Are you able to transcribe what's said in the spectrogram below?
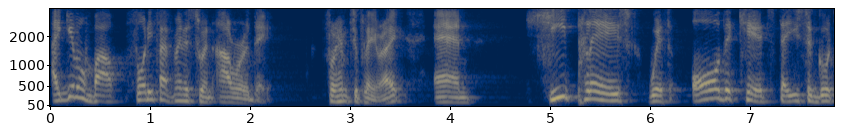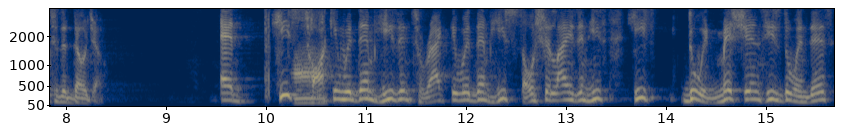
I give him about 45 minutes to an hour a day for him to play, right? And he plays with all the kids that used to go to the dojo. And he's uh, talking with them, he's interacting with them, he's socializing, he's he's doing missions, he's doing this.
